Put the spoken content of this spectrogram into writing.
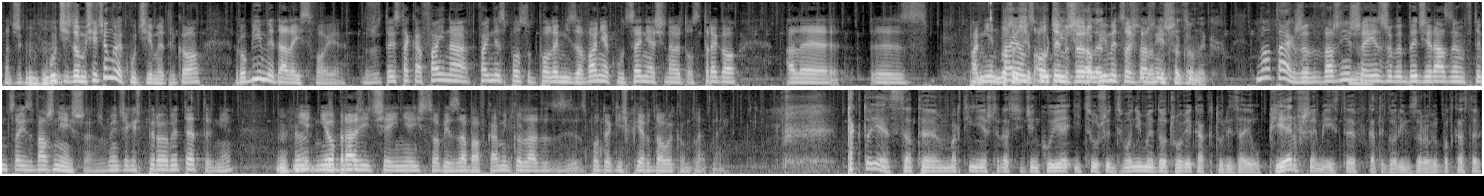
Znaczy Mhm. kłócić to my się ciągle kłócimy, tylko robimy dalej swoje. Że to jest taka fajna, fajny sposób polemizowania, kłócenia się nawet ostrego, ale y, pamiętając się o tym, kłócić, że robimy coś ważniejszego. szacunek. No tak, że ważniejsze No. jest, żeby być razem w tym, co jest ważniejsze, żeby mieć jakieś priorytety, nie? Mhm, Nie, nie mhm. obrazić się i nie iść sobie z zabawkami, tylko dla, z, powodu jakiejś pierdoły kompletnej. Tak to jest. Zatem Martinie jeszcze raz Ci dziękuję i cóż, dzwonimy do człowieka, który zajął pierwsze miejsce w kategorii wzorowy podcaster.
